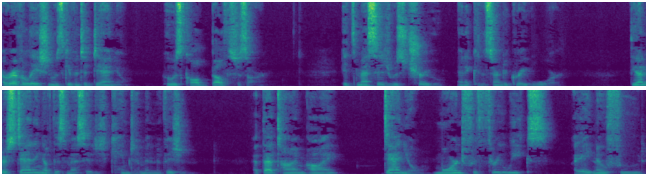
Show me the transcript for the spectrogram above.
a revelation was given to Daniel, who was called Belteshazzar. Its message was true, and it concerned a great war the understanding of this message came to him in a vision. At that time, I, Daniel, mourned for three weeks. I ate no food,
